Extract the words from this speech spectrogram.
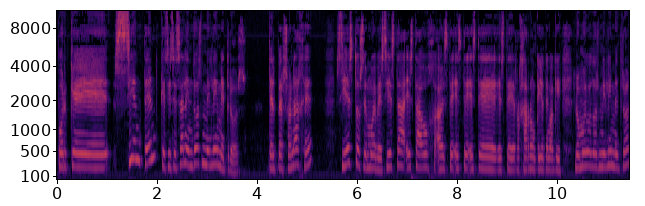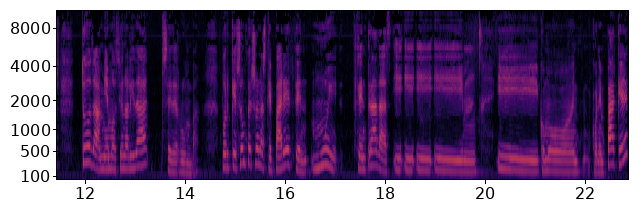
Porque sienten que si se salen dos milímetros del personaje si esto se mueve, si esta, esta hoja, este, este, este, este jarrón que yo tengo aquí, lo muevo dos milímetros, toda mi emocionalidad se derrumba. Porque son personas que parecen muy centradas y, y, y- y- como con empaque,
